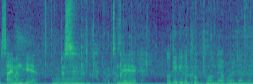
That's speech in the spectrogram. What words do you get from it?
Same in here. We'll just put some of the egg. We'll give you the cooked one, don't worry, Deborah.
